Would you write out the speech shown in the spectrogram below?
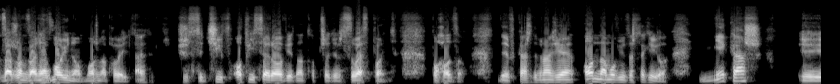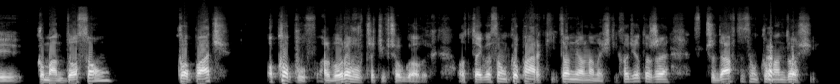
z zarządzania wojną, można powiedzieć. Tak? Wszyscy chief officerowie, no to przecież z West Point pochodzą. W każdym razie on nam mówił coś takiego, nie każ y, komandosom kopać okopów albo rowów przeciwczołgowych. Od tego są koparki. Co on miał na myśli? Chodzi o to, że sprzedawcy są komandosi.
